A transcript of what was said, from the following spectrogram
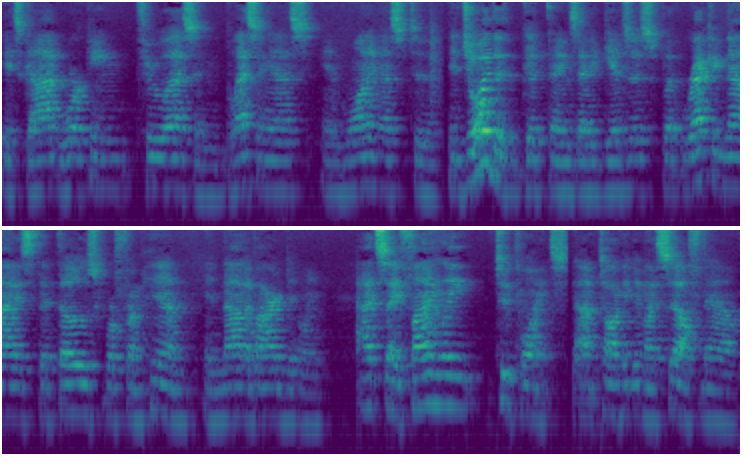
It's God working through us and blessing us and wanting us to enjoy the good things that He gives us, but recognize that those were from Him and not of our doing. I'd say finally, two points. I'm talking to myself now.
